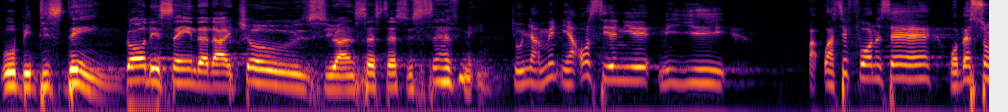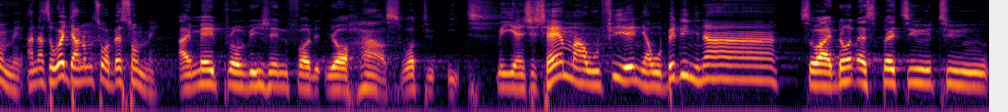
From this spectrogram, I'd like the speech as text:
will be disdained. God is saying that I chose your ancestors to serve me. I made provision for your house, what to eat. meyɛ nhyehyɛe ma wo fie nea wobɛdi nyinaa So I don't expect you to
